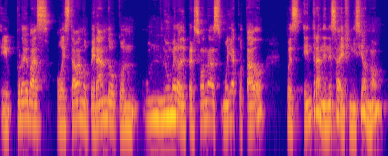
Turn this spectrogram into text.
eh, pruebas o estaban operando con un número de personas muy acotado, pues entran en esa definición, ¿no?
